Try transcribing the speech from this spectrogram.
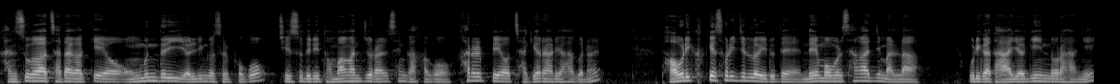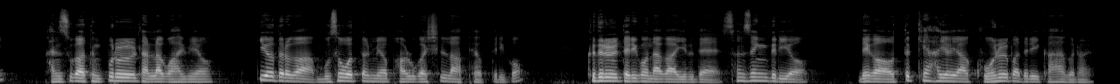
간수가 자다가 깨어 옥문들이 열린 것을 보고 죄수들이 도망한 줄 알 생각하고 칼을 빼어 자결하려 하거늘 바울이 크게 소리질러 이르되 내 몸을 상하지 말라. 우리가 다 여기 있노라 하니 간수가 등불을 달라고 하며 뛰어들어가 무서워 떨며 바울과 신라 앞에 엎드리고 그들을 데리고 나가 이르되 선생들이여 내가 어떻게 하여야 구원을 받으리까 하거늘?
